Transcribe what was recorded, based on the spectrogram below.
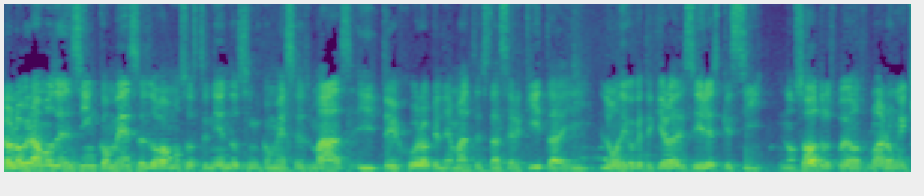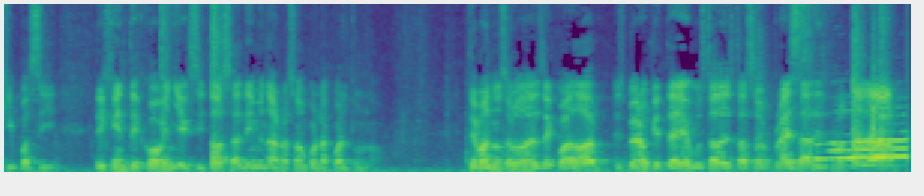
Lo logramos en cinco meses, lo vamos sosteniendo cinco meses más y te juro que el diamante está cerquita y lo único que te quiero decir es que si nosotros podemos formar un equipo así de gente joven y exitosa, dime una razón por la cual tú no. Te mando un saludo desde Ecuador, espero que te haya gustado esta sorpresa, disfrútala.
